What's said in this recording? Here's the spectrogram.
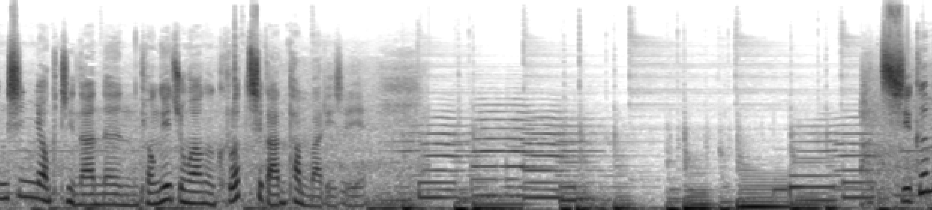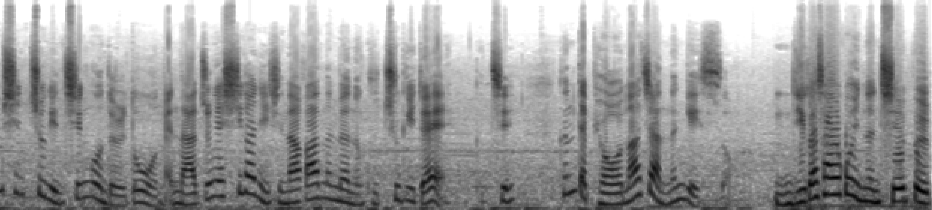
행신역 지나는 경의중앙은 그렇지가 않단 말이지. 지금 신축인 친구들도 나중에 시간이 지나가면 구축이 돼. 그치? 근데 변하지 않는 게 있어. 네가 살고 있는 집을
